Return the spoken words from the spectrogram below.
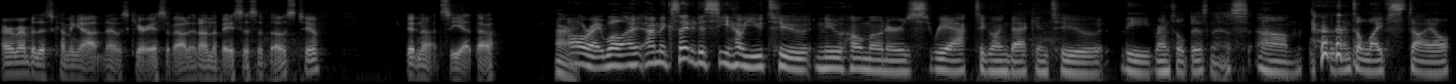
I remember this coming out and I was curious about it on the basis of those two. Did not see it though. All right. All right. Well, I, I'm excited to see how you two new homeowners react to going back into the rental business, um, the rental lifestyle.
